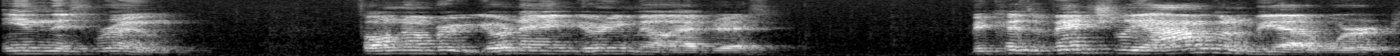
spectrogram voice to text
in this room. Phone number, your name, your email address. Because eventually I'm going to be out of work,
